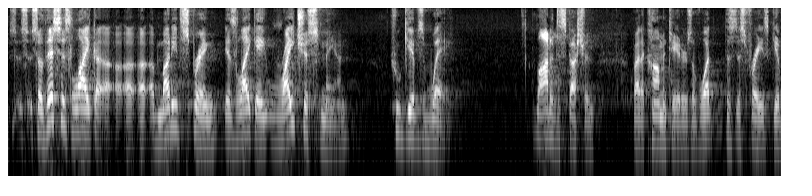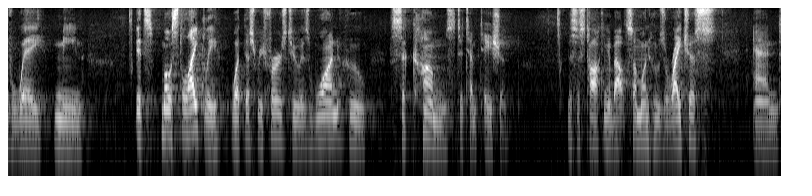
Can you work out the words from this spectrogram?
so this is like a, a, a muddied spring, is like a righteous man who gives way. A lot of discussion by the commentators of what does this phrase give way mean. It's most likely what this refers to is one who succumbs to temptation. This is talking about someone who's righteous and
